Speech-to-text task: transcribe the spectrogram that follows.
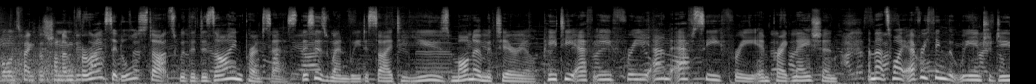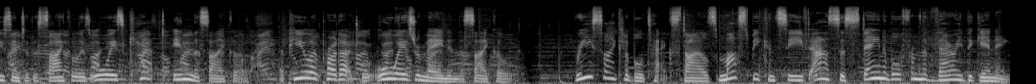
For us, it all starts with the design process. This is when we decide to use monomaterial, PTFE free and FC free impregnation. And that's why everything that we introduce into the cycle is always kept in the cycle. A PYUA product will always remain in the cycle. Recyclable textiles must be conceived as sustainable from the very beginning.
